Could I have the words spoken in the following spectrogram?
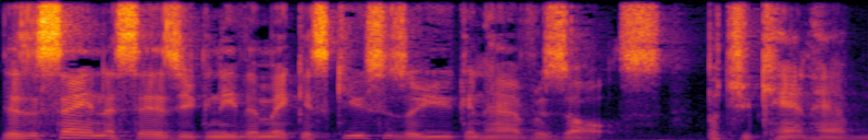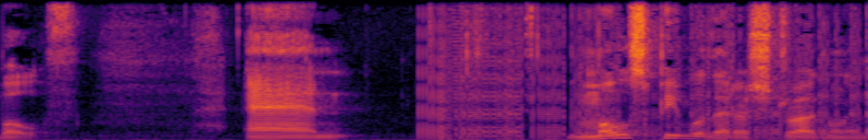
There's a saying that says you can either make excuses or you can have results but you can't have both. And most people that are struggling,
